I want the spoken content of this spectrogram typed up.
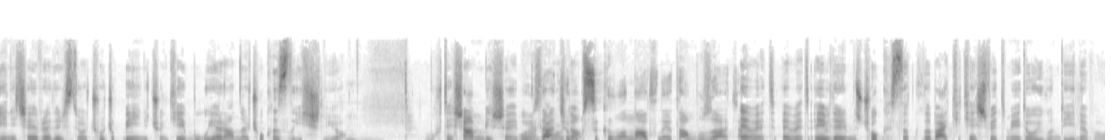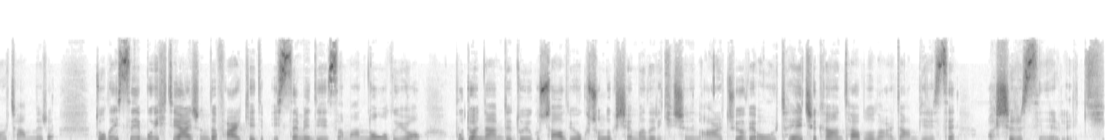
yeni çevreler istiyor. Çocuk beyni çünkü bu uyaranları çok hızlı işliyor. Muhteşem bir şey var O yüzden orada. çabuk sıkılmanın altında yatan bu zaten. Evet, evet. Evlerimiz çok kısıtlı. Belki keşfetmeye de uygun değil ev ortamları. Dolayısıyla bu ihtiyacını da fark edip istemediği zaman ne oluyor? Bu dönemde duygusal yoksunluk şemaları kişinin artıyor ve ortaya çıkan tablolardan birisi aşırı sinirlilik.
